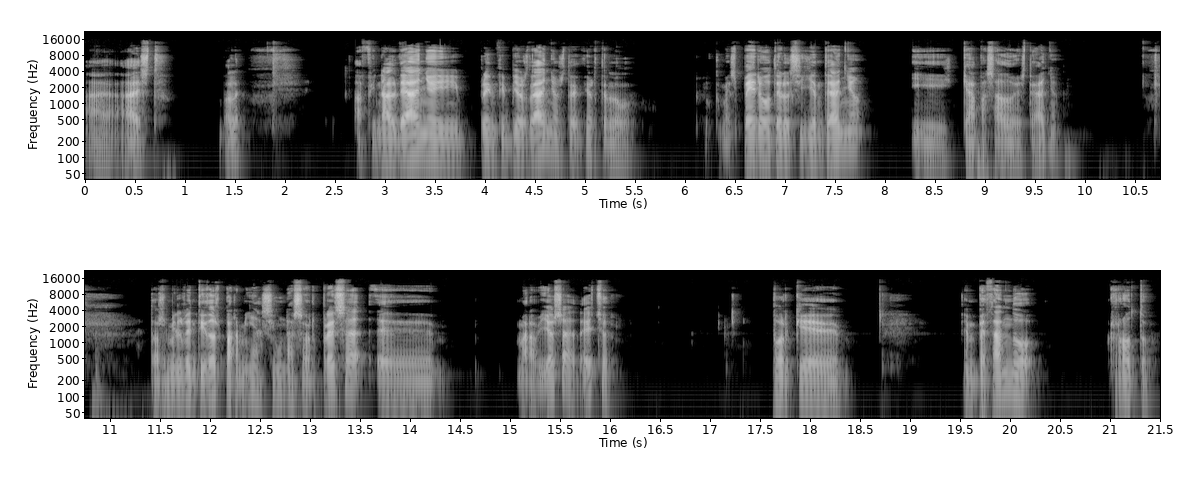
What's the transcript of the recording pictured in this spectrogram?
a, a esto, ¿vale? A final de año y principios de año, es decirte lo, lo me espero del siguiente año y qué ha pasado este año. 2022 para mí ha sido una sorpresa eh, maravillosa, de hecho. Porque empezando roto,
